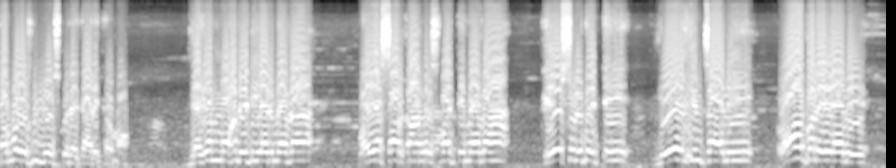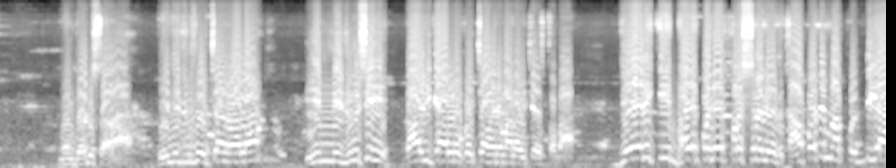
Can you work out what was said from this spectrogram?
డబ్బులు వసూలు చేసుకునే కార్యక్రమం. జగన్మోహన్ రెడ్డి గారి మీద వైఎస్ఆర్ కాంగ్రెస్ పార్టీ మీద కేసులు పెట్టి వేధించాలి లోపలేయాలి. మేము జరుస్తావా ఇన్ని చూసి వచ్చాం వాళ్ళ ఇన్ని చూసి రాజకీయాల్లోకి వచ్చామని మనం చేస్తున్నా. దేనికి భయపడే ప్రశ్న లేదు. కాకపోతే మాకు కొద్దిగా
